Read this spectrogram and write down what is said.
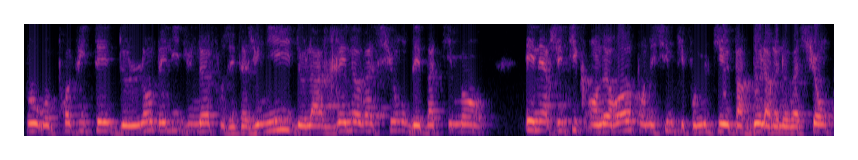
pour profiter de l'embellie du neuf aux États-Unis, de la rénovation des bâtiments énergétique en Europe. On estime qu'il faut multiplier par deux la rénovation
